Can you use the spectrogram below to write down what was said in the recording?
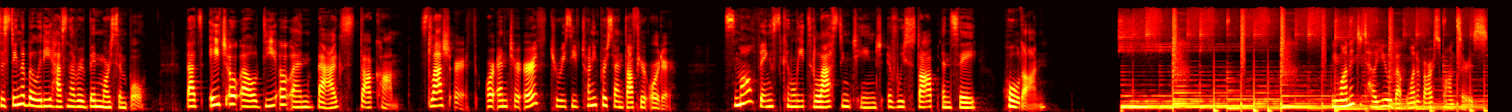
Sustainability has never been more simple. That's H-O-L-D-O-N bags.com slash earth or enter earth to receive 20% off your order. Small things can lead to lasting change if we stop and say, hold on. We wanted to tell you about one of our sponsors,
